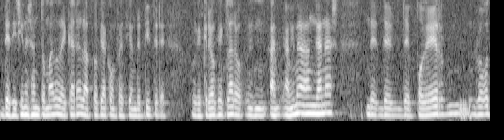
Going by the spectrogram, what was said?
decisiones han tomado de cara a la propia confección del títere? Porque creo que, claro, a, mí me dan ganas de, de, poder luego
